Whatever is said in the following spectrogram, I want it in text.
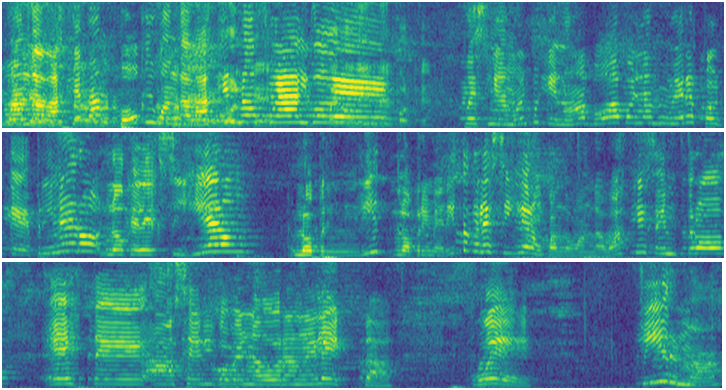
Wanda que Vázquez tampoco. Y Wanda Vázquez ¿Por no fue algo Pero dime de. por qué. Pues mi amor, porque no aboga por las mujeres. Porque primero lo que le exigieron, lo primerito, lo primerito que le exigieron cuando Wanda Vázquez entró este, a ser gobernadora no electa fue firma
